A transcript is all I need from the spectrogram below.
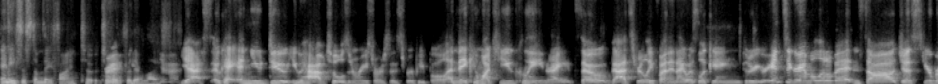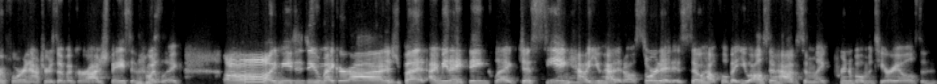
any system they find to, to right. work for their life. Yeah. Yes. Okay. And you do, you have tools and resources for people and they can watch you clean, right? So that's really fun. And I was looking through your Instagram a little bit and saw just your before and afters of a garage space. And I was like, oh, I need to do my garage. But I mean, I think like just seeing how you had it all sorted is so helpful. But you also have some like printable materials and,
